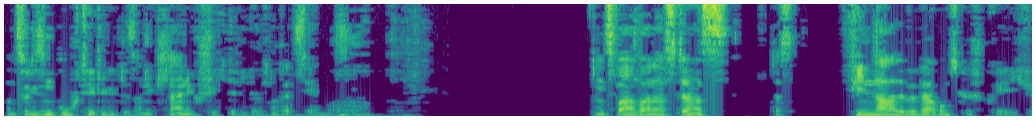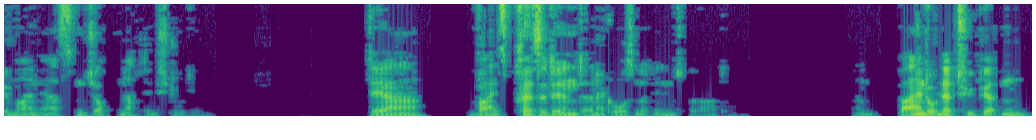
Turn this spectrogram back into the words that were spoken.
Und zu diesem Buchtitel gibt es eine kleine Geschichte, die ich euch noch erzählen muss. Und zwar war das das, das finale Bewerbungsgespräch für meinen ersten Job nach dem Studium. Der Vice President einer großen Unternehmensberatung. Ein beeindruckender Typ. Wir hatten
